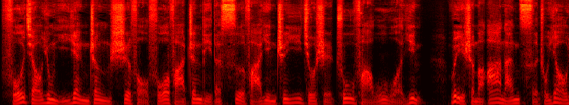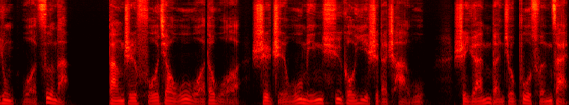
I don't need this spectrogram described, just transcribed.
佛教用以验证是否佛法真理的四法印之一就是诸法无我印，为什么阿难此处要用我字呢？当知佛教无我的我是指无名虚构意识的产物。是原本就不存在，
